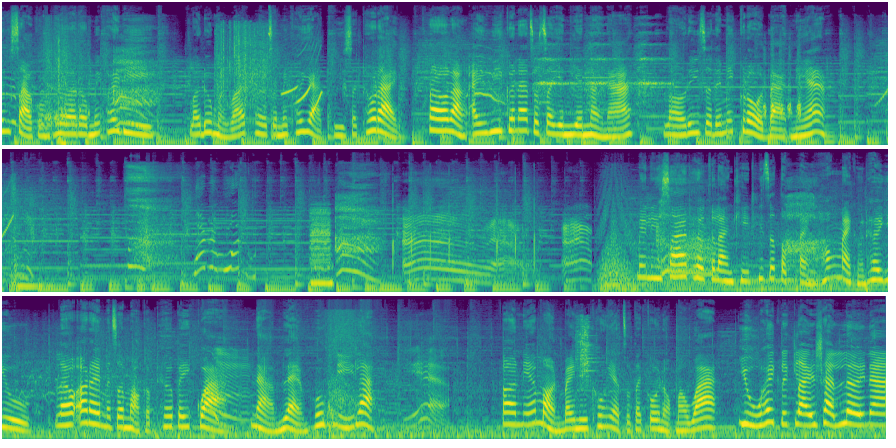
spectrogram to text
ลูกสาวของเธอเราไม่ค่อยดี แล้วดูเหมือนว่าเธอจะไม่ค่อยอยากคุยสักเท่าไหร่คราวหลังไอวี่ก็น่าจะใจเย็นๆหน่อยนะ ลอรี่จะได้ไม่โกรธแบบเนี้ย เมลิซาเธอกำลังคิดที่จะตกแต่งห้องใหม่ของเธออยู่ แล้วอะไรมันจะเหมาะกับเธอไปกว่า หนามแหลมพวกนี้ล่ะ อนนี้หมอนใบนี้คงอยากจะตะโกนออกมาว่า อยู่ให้ไกลๆฉันเลยนะ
